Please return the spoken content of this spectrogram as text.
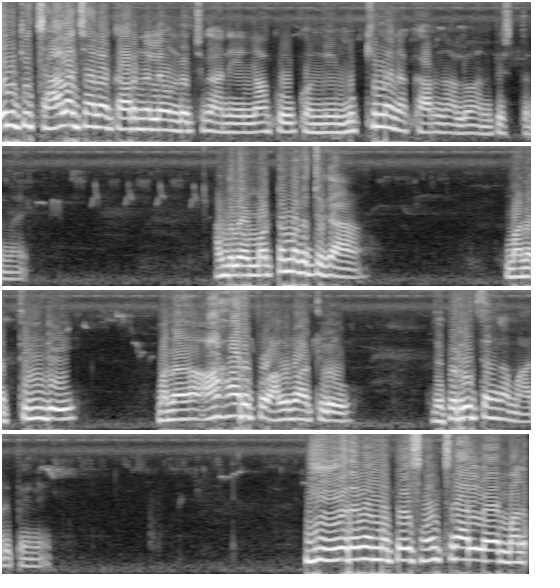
దీనికి చాలా చాలా కారణాలే ఉండొచ్చు కానీ నాకు కొన్ని ముఖ్యమైన కారణాలు అనిపిస్తున్నాయి. అందులో మొట్టమొదటిగా మన తిండి మన ఆహారపు అలవాట్లు విపరీతంగా మారిపోయినాయి. ఈ ఇరవై ముప్పై సంవత్సరాల్లో మన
